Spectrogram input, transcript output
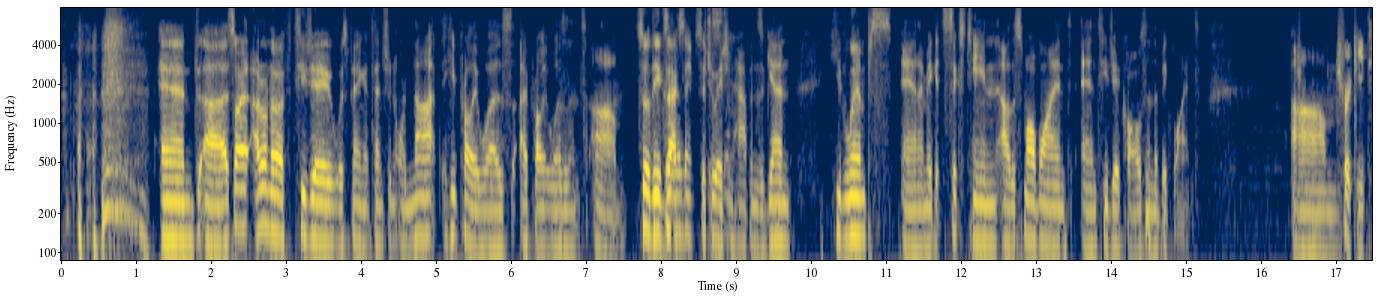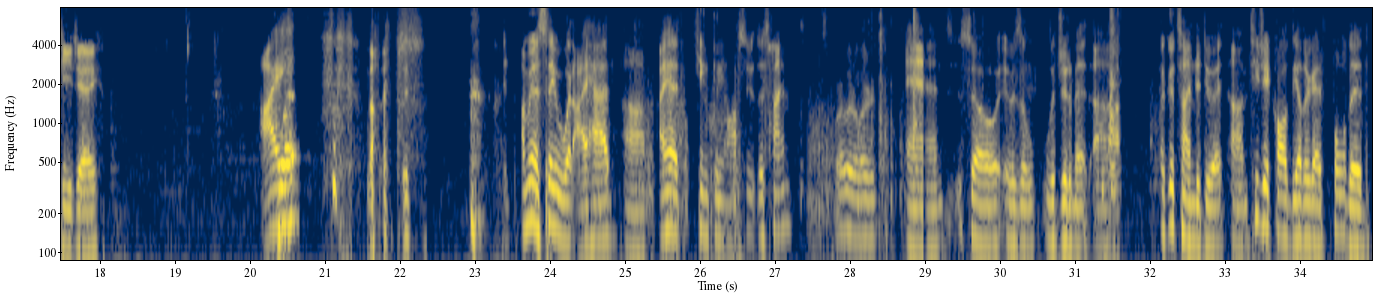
and uh, so I, I don't know if TJ was paying attention or not. He probably was. I probably wasn't. Um, so the exact same situation happens again. He limps, and I make it 16 out of the small blind, and TJ calls in the big blind. Um, Tricky TJ. I What? Nothing. It's, I'm gonna say what I had. Um, I had king queen offsuit this time, Spoiler alert. and so it was a legitimate, uh, a good time to do it. Um, TJ called, the other guy folded,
